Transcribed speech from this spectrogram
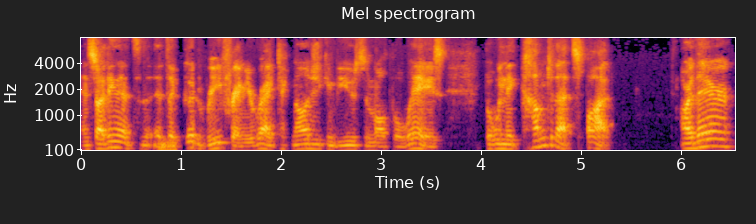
And so I think that's it's a good reframe. You're right. Technology can be used in multiple ways, but when they come to that spot, are there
